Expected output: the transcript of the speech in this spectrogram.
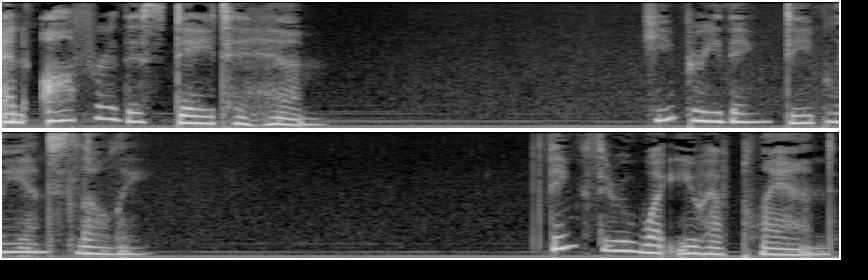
and offer this day to Him. Keep breathing deeply and slowly. Think through what you have planned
